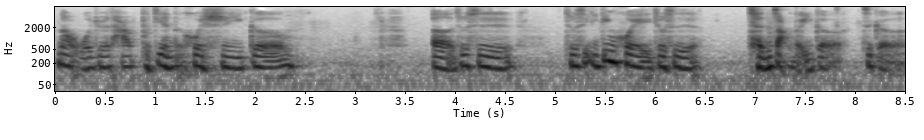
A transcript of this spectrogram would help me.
那我觉得它不见得会是一个，呃，就是。就是一定会就是成长的一个这个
